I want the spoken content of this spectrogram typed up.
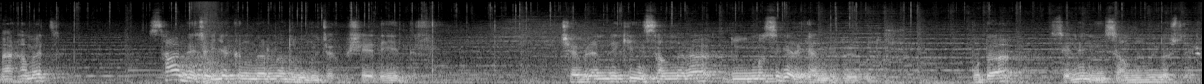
Merhamet sadece yakınlarına duyulacak bir şey değildir. Çevrendeki insanlara duyulması gereken bir duygudur. Bu da senin insanlığını gösterir.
